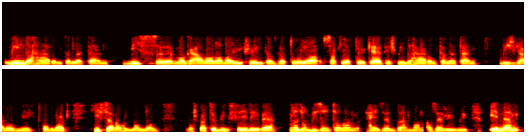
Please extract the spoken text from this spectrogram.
Mind a három területen visz magával a NAUI főigazgatója szakértőket, és mind a három területen vizsgálódni fognak, hiszen, ahogy mondom, most már több mint fél éve nagyon bizonytalan helyzetben van az erőmű. Én nem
